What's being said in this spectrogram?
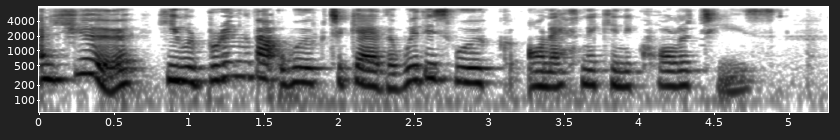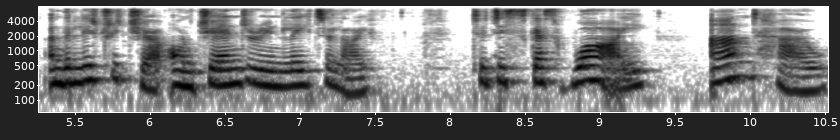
And here he will bring that work together with his work on ethnic inequalities and the literature on gender in later life to discuss why and how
